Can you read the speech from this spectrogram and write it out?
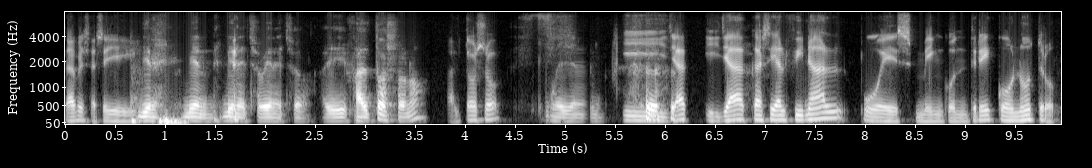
¿sabes? Así. Bien, bien, bien hecho, bien hecho. Ahí faltoso, ¿no? Faltoso. Muy bien. Y ya, y ya casi al final, pues me encontré con otro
